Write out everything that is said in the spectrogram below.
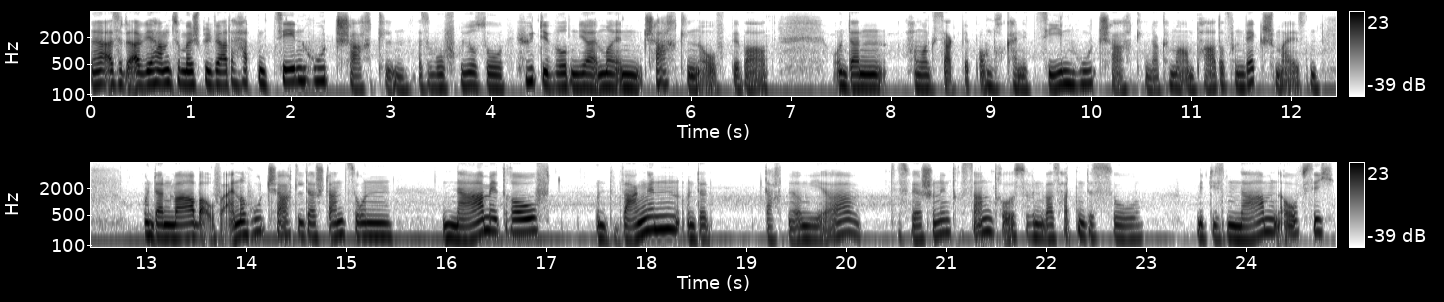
Also da, wir haben zum Beispiel, wir hatten zehn Hutschachteln, also wo früher so Hüte wurden ja immer in Schachteln aufbewahrt. Und dann haben wir gesagt, wir brauchen doch keine zehn Hutschachteln, da können wir auch ein paar davon wegschmeißen. Und dann war aber auf einer Hutschachtel, da stand so ein Name drauf und Wangen. Und da dachten wir irgendwie, ja, das wäre schon interessant rauszufinden, was hat denn das so mit diesem Namen auf sich.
